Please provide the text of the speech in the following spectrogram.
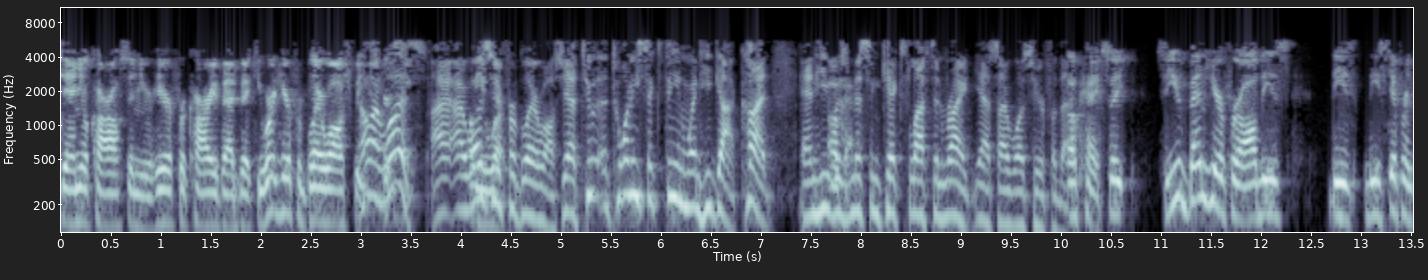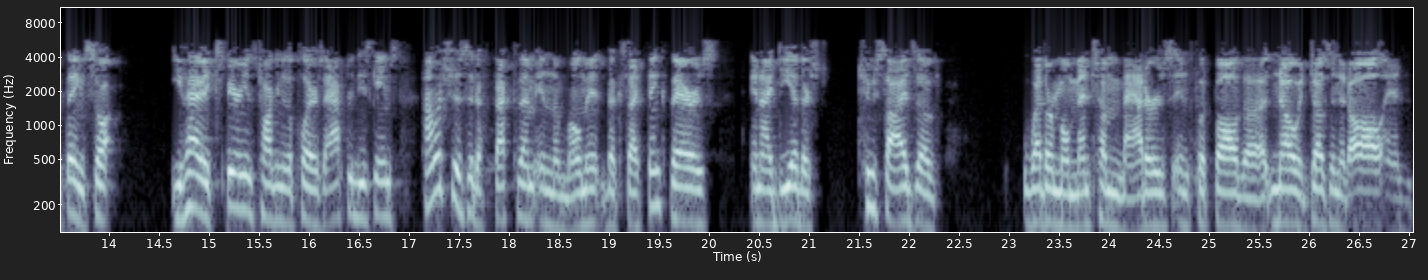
Daniel Carlson. You were here for Kaare Vedvik. You weren't here for Blair Walsh. But no, I was. I, I oh, was here were. for Blair Walsh. Yeah, two, uh, 2016 when he got cut and he was okay. missing kicks left and right. Yes, I was here for that. Okay, so so you've been here for all these these these different things. So you have experience talking to the players after these games. How much does it affect them in the moment? Because I think there's an idea. There's two sides of whether momentum matters in football. The no, it doesn't at all, and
